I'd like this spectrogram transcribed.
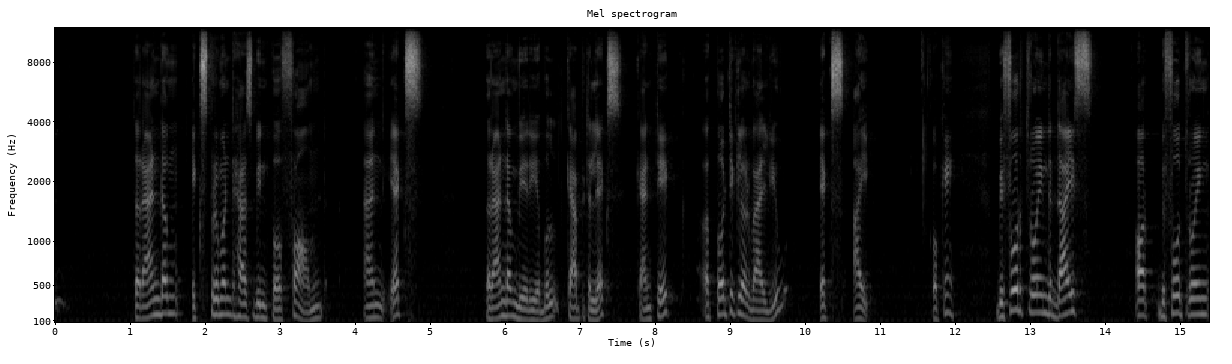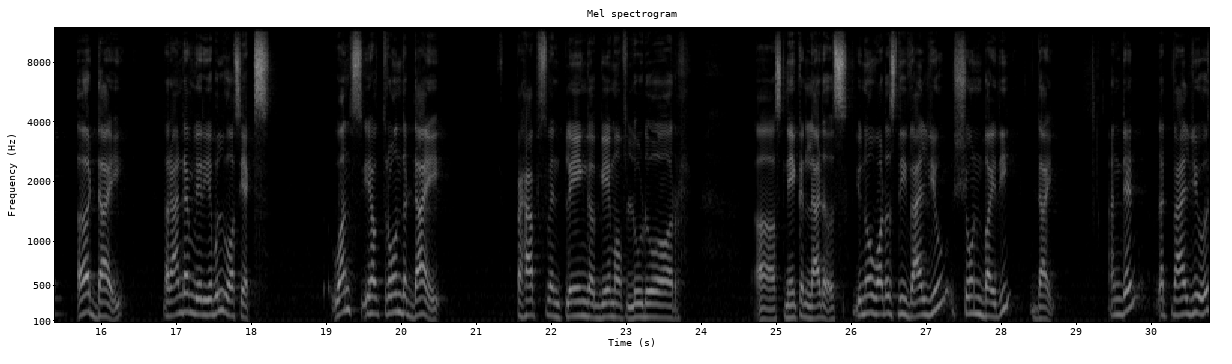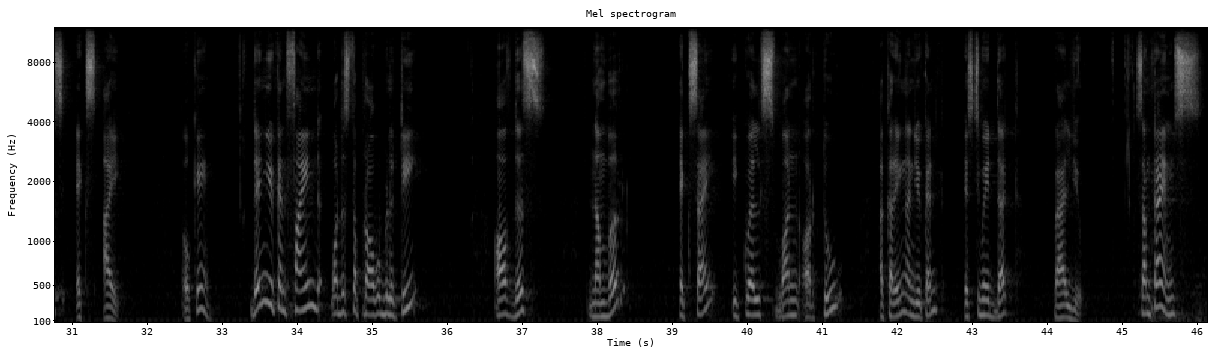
the random experiment has been performed and x the random variable capital X can take a particular value x i. Okay before throwing the dice or before throwing a die the random variable was x. Once you have thrown the die perhaps when playing a game of ludo or uh, snake and ladders you know what is the value shown by the die and then that value is x i. Okay. Then you can find what is the probability of this number x i equals 1 or 2 occurring and you can estimate that value. Sometimes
